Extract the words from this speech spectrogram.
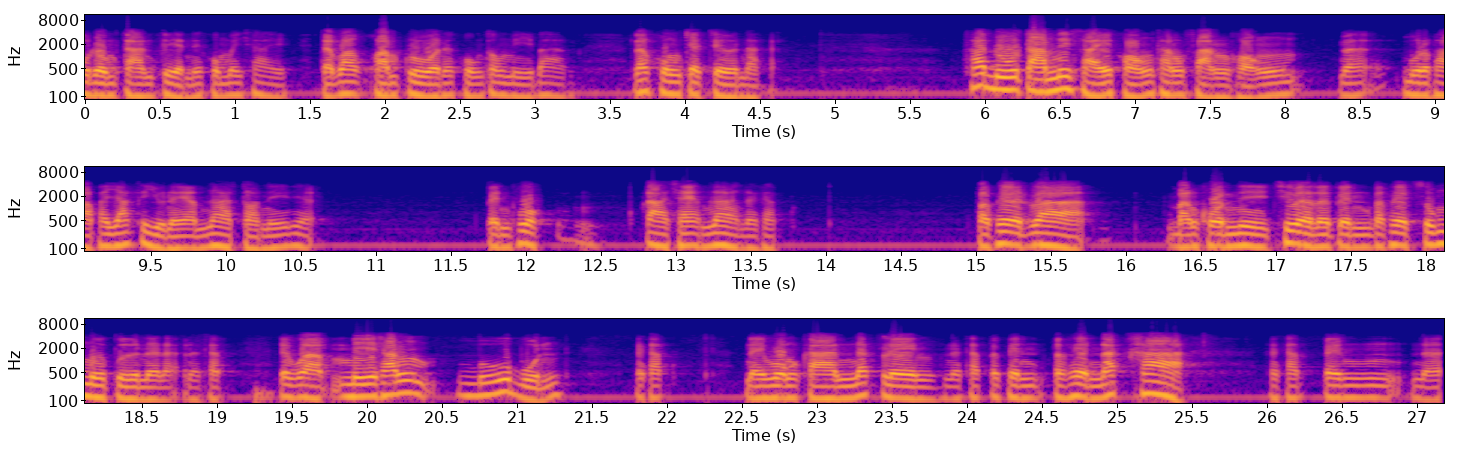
อุดมการเปลี่ยนเนี่ยคงไม่ใช่ แต่ว่าความกลัวเนี่ยคงต้องมีบ้าง แล้วคงจะเจอหนัก ถ้าดูตามนิสัยของทางฝั่งของนะบุรพาพยัคฆ์ที่อยู่ในอำนาจตอนนี้เนี่ย เป็นพวกกล้าใช้อำนาจนะครับ ประเภทว่าบางคนนี่เชื่อเลยเป็นประเภทซุ้มมือปืนนั่นแหละนะครับเรียกว่ามีทั้งบู๊บุญนะครับ ในวงการนักเลงนะครับไปเป็นประเภทนักฆ่านะครับ เป็นนะ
